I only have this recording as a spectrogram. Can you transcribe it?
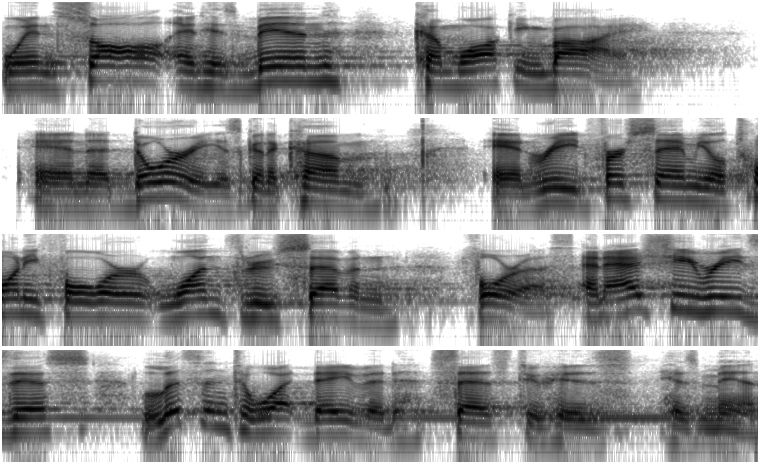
when Saul and his men come walking by. And uh, Dory is going to come and read 1 Samuel 24, 1 through 7 for us. And as she reads this, listen to what David says to his, his men.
